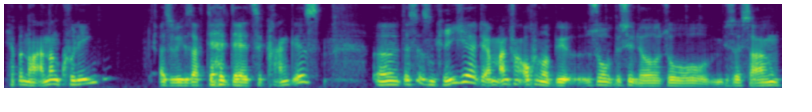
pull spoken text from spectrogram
ich habe noch einen anderen Kollegen, also wie gesagt, der, der jetzt krank ist. Äh, das ist ein Grieche, der am Anfang auch immer so ein bisschen, so, wie soll ich sagen,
